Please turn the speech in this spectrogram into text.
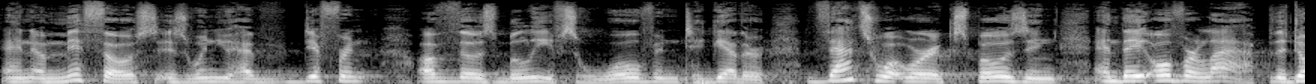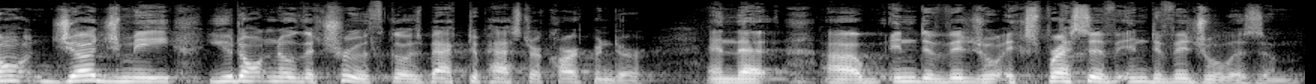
And a mythos is when you have different of those beliefs woven together. That's what we're exposing, and they overlap. The don't judge me, you don't know the truth goes back to Pastor Carpenter and that uh, individual, expressive individualism.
